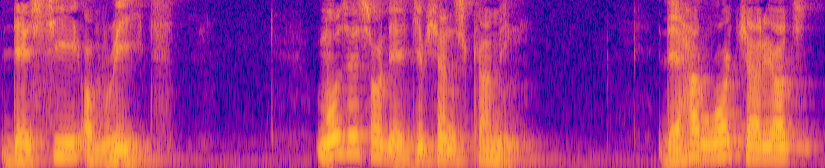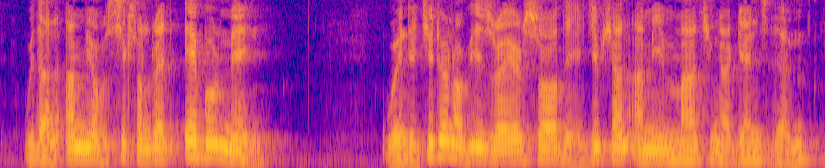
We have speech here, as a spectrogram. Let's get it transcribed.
the Sea of Reeds. Moses saw the Egyptians coming. They had war chariots with an army of 600 able men. When the children of Israel saw the Egyptian army marching against them,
